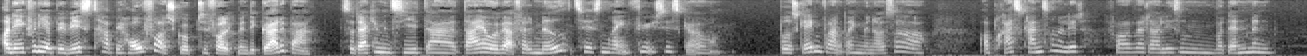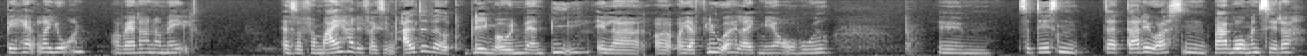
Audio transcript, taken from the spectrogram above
Og det er ikke fordi, jeg bevidst har behov for at skubbe til folk, men det gør det bare. Så der kan man sige, der, der er jeg jo i hvert fald med til sådan rent fysisk at både skabe en forandring, men også at, at presse grænserne lidt for, hvad der er ligesom, hvordan man behandler jorden, og hvad der er normalt. Altså for mig har det for eksempel aldrig været et problem at undvære en bil, eller, og, og jeg flyver heller ikke mere overhovedet. Øhm, så det er sådan, der, der er det jo også sådan, bare hvor man sætter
